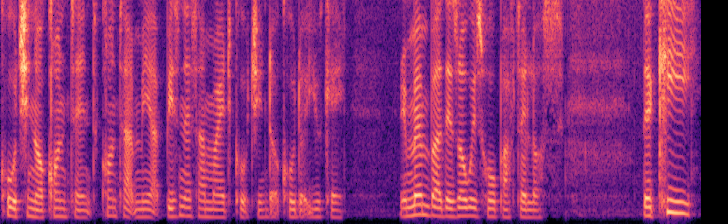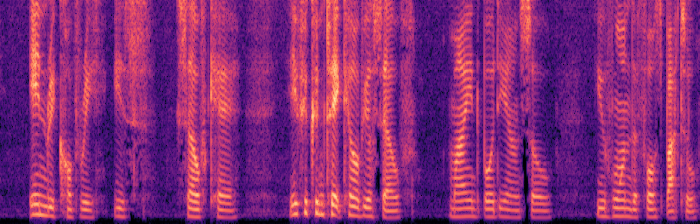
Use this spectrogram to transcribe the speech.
coaching or content, contact me at businessandmarriagecoaching.co.uk. Remember, there's always hope after loss. The key in recovery is self care if you can take care of yourself, mind, body, and soul, you've won the first battle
